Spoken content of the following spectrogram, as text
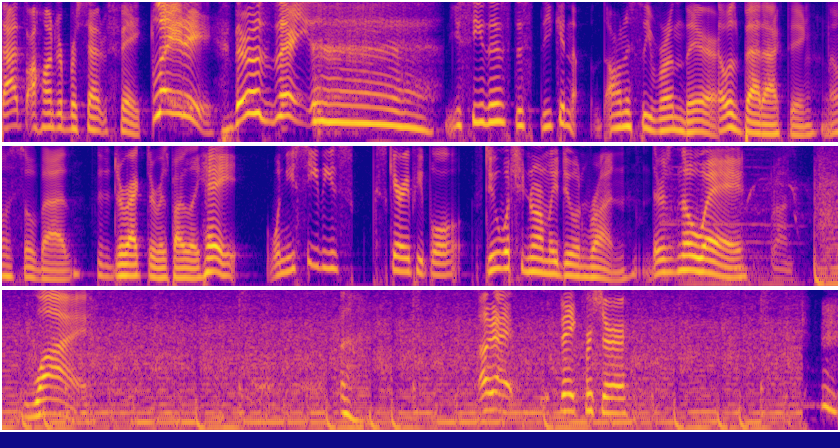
That's 100% fake. Lady! There was there. you see this? This you can honestly run there. That was bad acting. That was so bad. The director was probably like, "Hey, when you see these scary people, do what you normally do and run. There's no way. Run. Why? okay, fake for sure.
